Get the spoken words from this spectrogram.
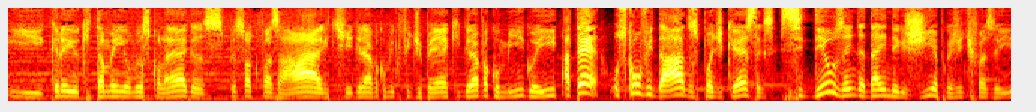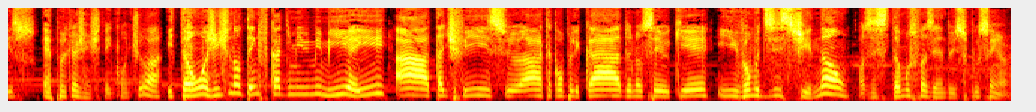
e creio que também os meus colegas, pessoal que faz a arte, grava comigo feedback, grava comigo aí, até os convidados podcasters, se Deus ainda dá energia pra gente fazer isso, é porque a gente tem que continuar. Então a gente não tem que ficar de mimimi aí, ah, tá difícil, ah, tá complicado, não sei o que, e vamos desistir. Não, nós estamos fazendo isso pro Senhor.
